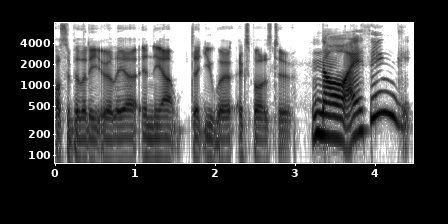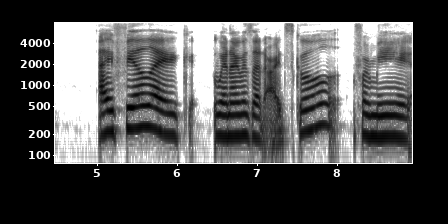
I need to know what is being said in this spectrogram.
possibility earlier in the art that you were exposed to? No, I think I feel like when I was at art school, for me,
